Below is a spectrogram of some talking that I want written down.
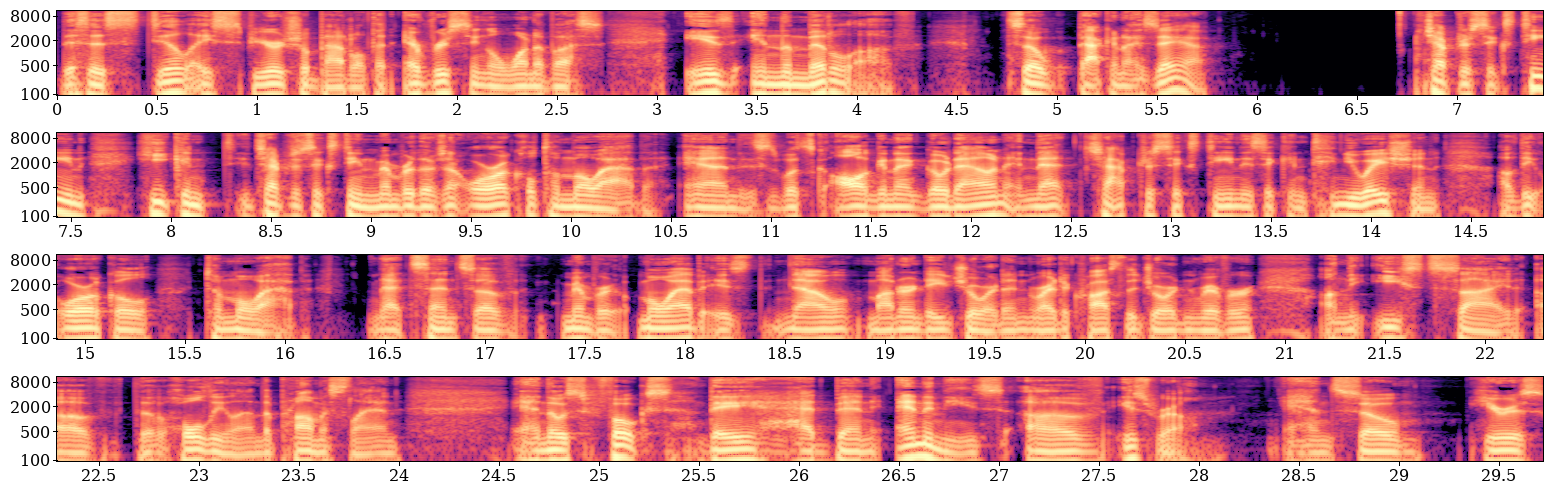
this is still a spiritual battle that every single one of us is in the middle of so back in Isaiah chapter 16 he can chapter 16 remember there's an oracle to moab and this is what's all going to go down and that chapter 16 is a continuation of the oracle to moab that sense of remember Moab is now modern day Jordan, right across the Jordan River on the east side of the Holy Land, the Promised Land. And those folks, they had been enemies of Israel. And so here is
